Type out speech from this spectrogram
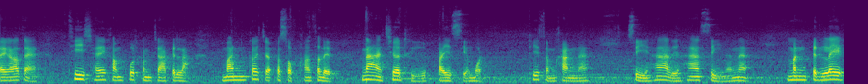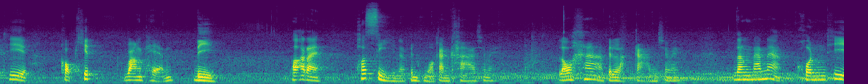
ดๆก็แล้วแต่ที่ใช้คำพูดคำจาเป็นหลัก มันก็จะประสบความสำเร็จน่าเชื่อถือไปเสียหมดที่สำคัญนะ 4 5 หรือ 5 4 นั้นน่ะมันเป็นเลขที่ขบคิดวางแผนดี เพราะอะไรเพราะ4นะเป็นหัวการค้าใช่ไหม แล้ว 5 เป็นหลักการใช่ไหมดังนั้นน่ะคนที่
